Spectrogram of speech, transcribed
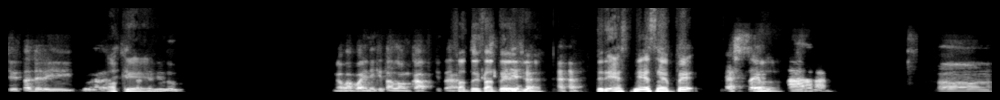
Cerita dari gua nanti okay. cerita dari lu. Gak apa-apa ini kita lengkap. Kita santai-santai aja. dari SD, SMP, SMA. Uh, uh,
